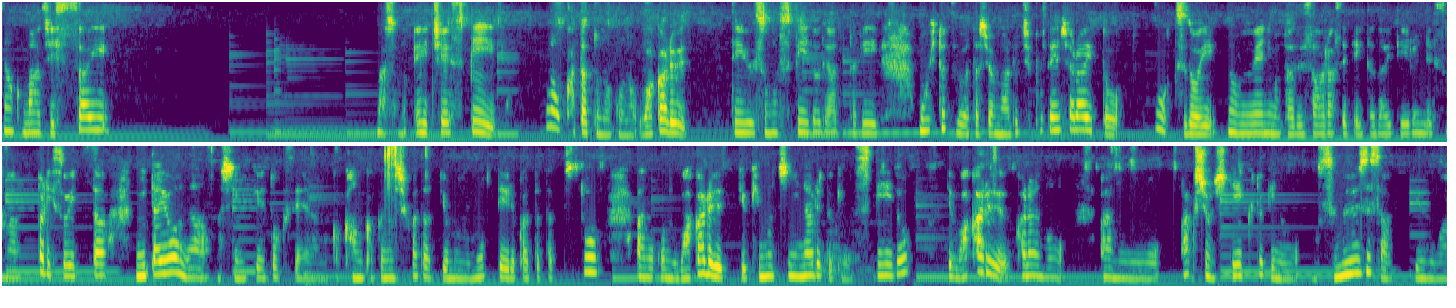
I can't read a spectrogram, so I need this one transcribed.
なんかまあ実際、まあ、その HSP の方とのこの分かるっていうそのスピードであったりもう一つ私はマルチポテンシャライトの集いの運営にも携わらせていただいているんですがやっぱりそういった似たような神経特性なのか感覚の仕方っていうものを持っている方たちとあのこの分かるっていう気持ちになる時のスピードで分かるからのあのアクションしていく時のスムーズさっていうのが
